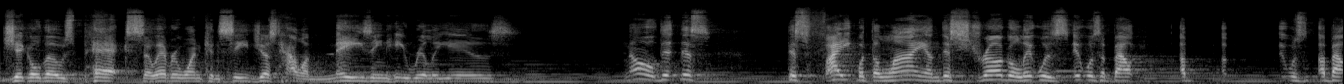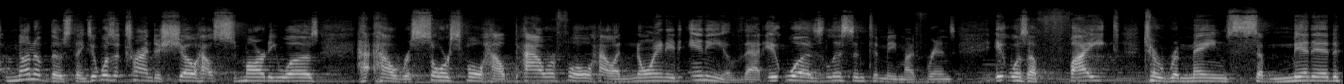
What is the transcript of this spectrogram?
jiggle those pecs so everyone can see just how amazing he really is. No, this this fight with the lion, this struggle, it was, it was about it was about none of those things. It wasn't trying to show how smart he was, how resourceful, how powerful, how anointed, any of that. It was, listen to me, my friends, it was a fight to remain submitted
